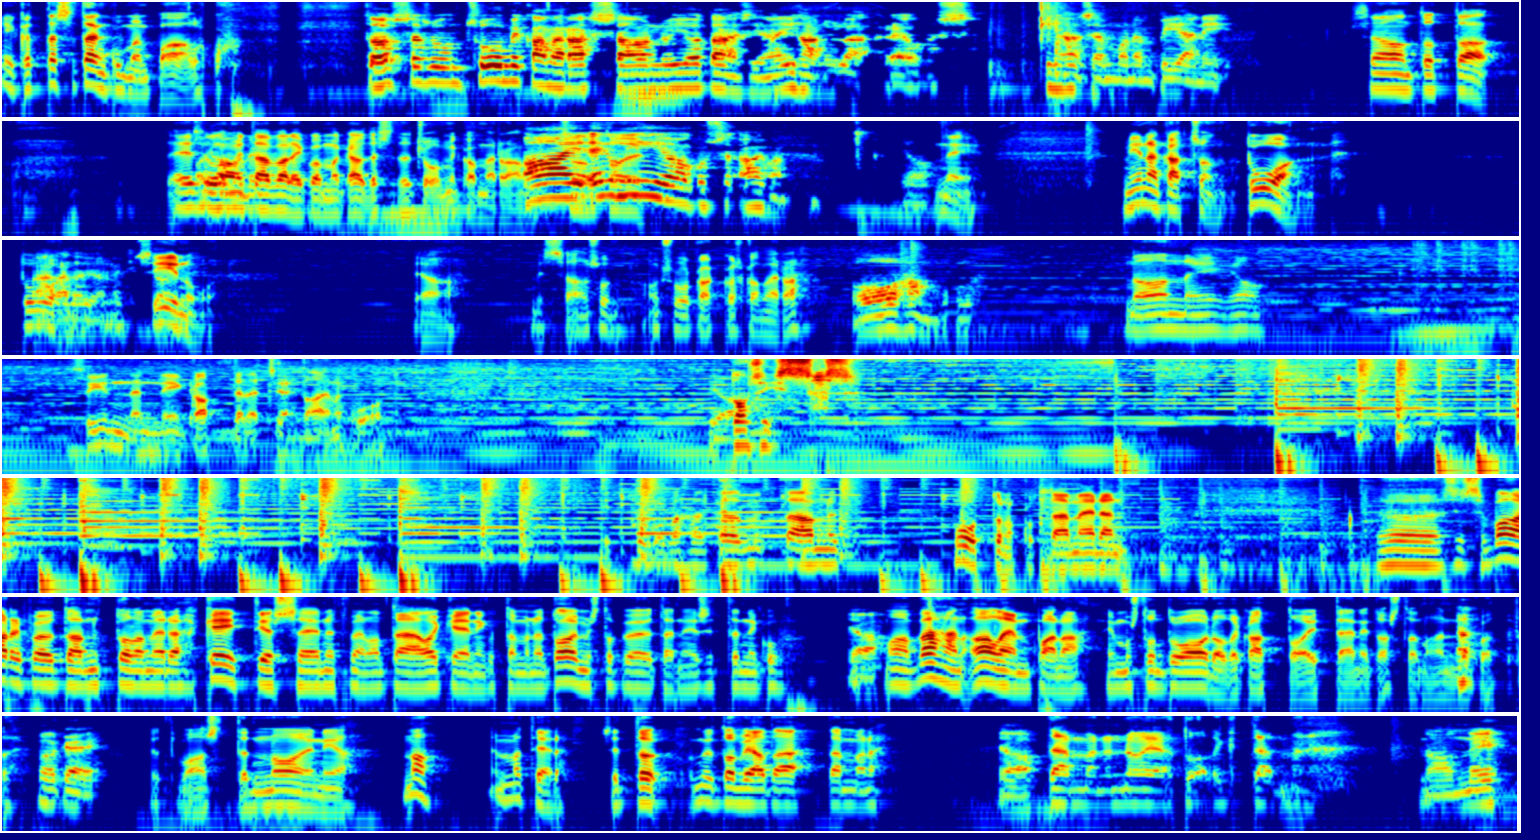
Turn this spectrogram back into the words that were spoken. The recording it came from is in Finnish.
Eikä tässä tämän kummempaa alku. Tuossa sun zoomikamerassa on nyt jotain siinä ihan yläreunassa. Ihan semmonen pieni... Se on tota... Ei sillä ole mitään väliä, kun mä käytän sitä zoomikameraa. Ai, ei toi- niin joo, kun se... Aivan. Joo. Niin. Minä katson tuonne. Tuonne. Sinuun. Joo. Missä on sun? Onko sulla kakkoskamera? Oohan mulla. No niin, joo. Sinne niin kattelet sitten aina kun oot Joo. tosissas. Vittu kun vähän, kato, nyt tää on nyt muuttunut, kun tää meidän Öö, siis se baaripöytä on nyt tuolla meidän keittiössä ja nyt meillä on tää oikein niinku tämmönen toimistopöytä, niin sitten niinku Joo. mä oon vähän alempana, niin musta tuntuu oudolta katsoa itseäni tosta noin, niinku, että Okei. Okay. Nyt oon sitten noin ja no, en mä tiedä. Sitten on, nyt on vielä tää tämmönen, Joo. tämmönen noin ja tuollakin tämmönen. No niin.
